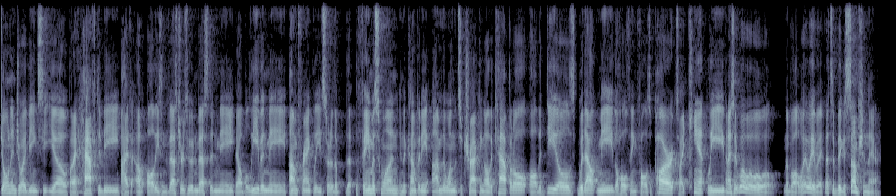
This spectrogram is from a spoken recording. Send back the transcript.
don't enjoy being CEO, but I have to be. I've, all these investors who invested in me. They all believe in me. I'm frankly sort of the, the, the famous one in the company. I'm the one that's attracting all the capital, all the deals. Without me, the whole thing falls apart. So I can't leave. And I said, whoa, whoa, whoa, whoa. Naval, wait, wait, wait. That's a big assumption there.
